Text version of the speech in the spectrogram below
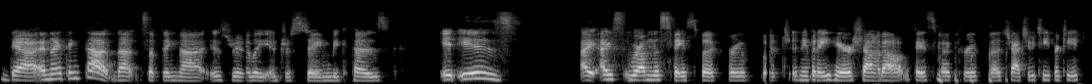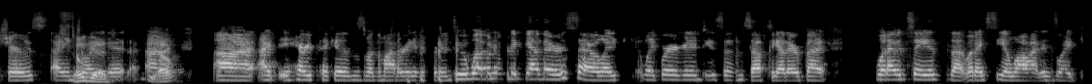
Yeah, and I think that that's something that is really interesting because it is. I, I we're on this Facebook group, which anybody here shout out Facebook group, the ChatGPT for Teachers. I enjoyed it. Uh, yep. Uh, uh, I Harry Pickens, one of the moderators, we're gonna do a webinar together. So like like we're gonna do some stuff together. But what I would say is that what I see a lot is like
